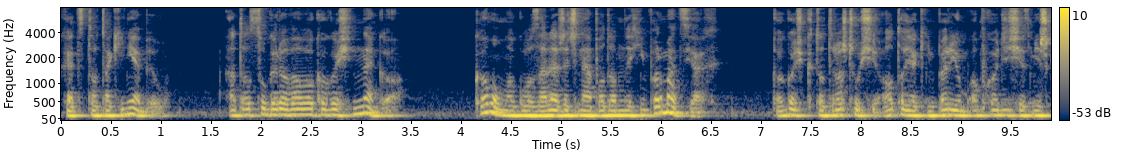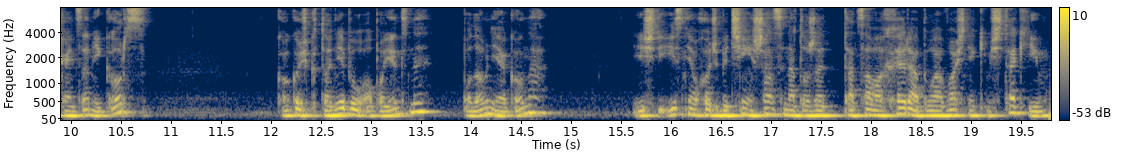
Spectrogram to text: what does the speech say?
Hetto taki nie był. A to sugerowało kogoś innego. Komu mogło zależeć na podobnych informacjach? Kogoś, kto troszczył się o to, jak Imperium obchodzi się z mieszkańcami Gors? Kogoś, kto nie był obojętny, podobnie jak ona? Jeśli istniał choćby cień szansy na to, że ta cała Hera była właśnie kimś takim,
